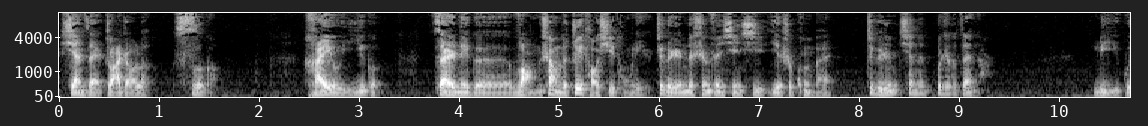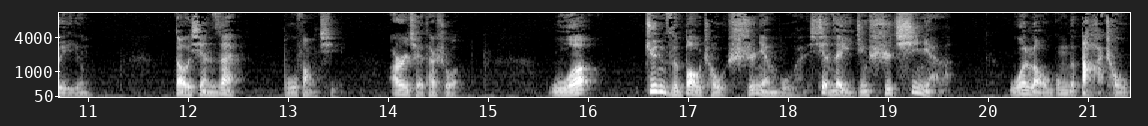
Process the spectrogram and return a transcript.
现在抓着了四个，还有一个在那个网上的追逃系统里，这个人的身份信息也是空白。”这个人现在不知道在哪儿。李桂英到现在不放弃，而且他说：“我君子报仇，十年不晚。现在已经十七年了，我老公的大仇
